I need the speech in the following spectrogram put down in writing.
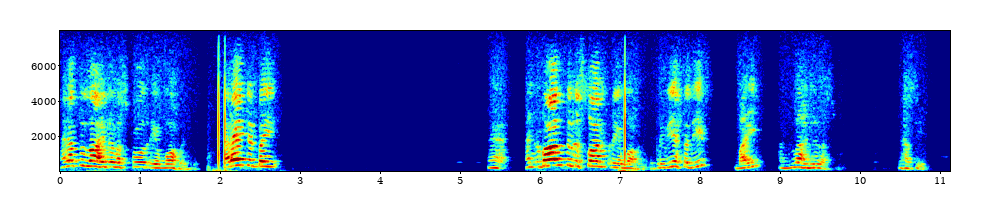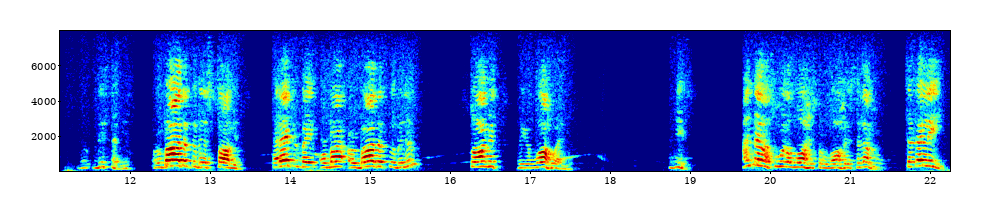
عن عبد الله بن مسعود رضي الله عنه. narrated by uh, عن عبادة بن الصامت رضي الله عنه. The previous hadith. By Abdullah bin Mas'ud Hasib this hadith. عبادة بن الصامت. narrated by عبادة بن الصامت رضي الله عنه. hadith أن رسول الله صلى الله عليه وسلم suddenly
